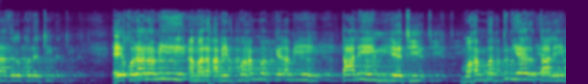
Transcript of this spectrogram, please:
নাজিল করেছি। এই কোরআন আমি, আমার হাবিব মোহাম্মদকে আমি তালিম দিয়েছি। মোহাম্মদ দুনিয়ার তালিম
